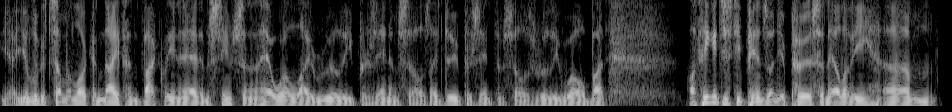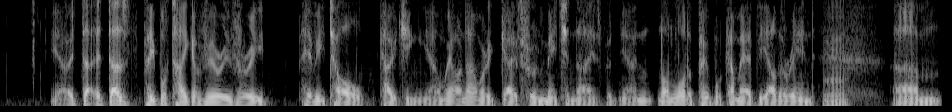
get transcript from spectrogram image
you, know, you, look at someone like a Nathan Buckley and an Adam Simpson, and how well they really present themselves. They do present themselves really well, but I think it just depends on your personality. Um, you know, it, it, does. People take a very, very heavy toll coaching. You know, I, mean, I don't want to go through and mention names, but you know, not a lot of people come out the other end. Mm. Um,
